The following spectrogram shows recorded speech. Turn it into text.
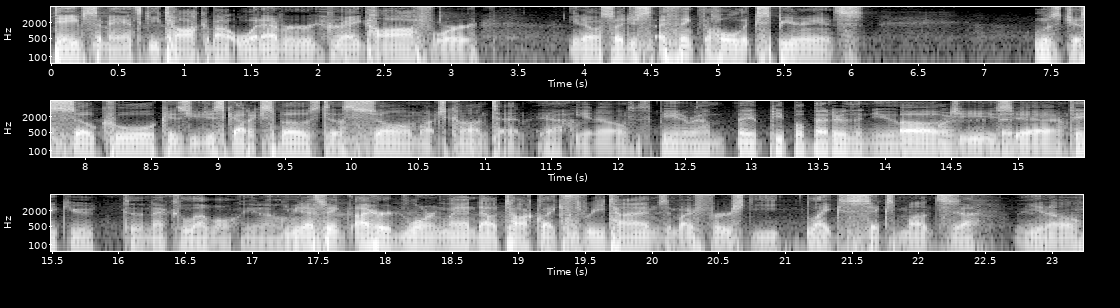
Dave Samansky talk about whatever, Greg Haff, or you know. So I just I think the whole experience was just so cool because you just got exposed to so much content. yeah, You know. just being around people better than you. Oh, jeez, yeah. Take you to the next level. You know. I mean, I think I heard Loren Landow talk like three times in my first like six months. yeah. You know.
